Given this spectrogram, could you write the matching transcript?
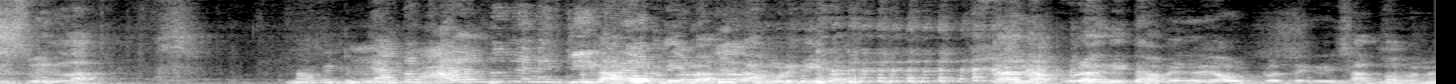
বিসমিল্লাহ। এত ভালো তো জানি কামড় দিবা কামড় দিবা। না না পুরা নিতে হবে অল্প থেকে স্বাদ পাবা না।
